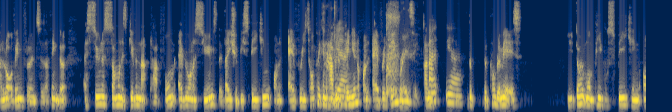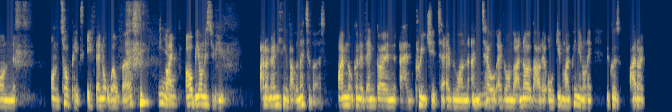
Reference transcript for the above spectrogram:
a lot of influencers i think that as soon as someone is given that platform everyone assumes that they should be speaking on every topic and have an Yeah. opinion on everything crazy and I, yeah. the, the problem is you don't want people speaking on on topics if they're not well versed. Yeah. like i'll be honest with you i don't know anything about the metaverse. I'm not going to then go and, and preach it to everyone and Mhm. tell everyone that i know about it or give my opinion on it because i don't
